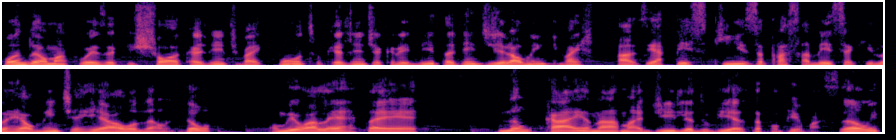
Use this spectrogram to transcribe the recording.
Quando é uma coisa que choca, a gente vai contra o que a gente acredita, a gente geralmente vai fazer a pesquisa para saber se aquilo realmente é real ou não. Então, o meu alerta é não caia na armadilha do viés da confirmação e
